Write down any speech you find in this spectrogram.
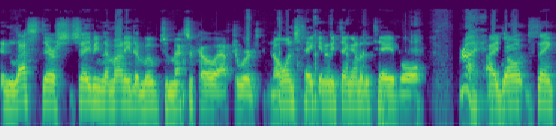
unless they're saving the money to move to Mexico afterwards, no one's taking anything under the table. Right. I don't think,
